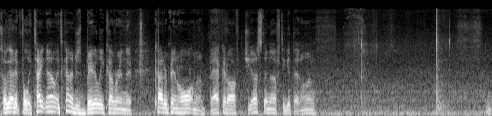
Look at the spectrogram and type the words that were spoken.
So I've got it fully tight now. It's kind of just barely covering the cotter pin hole. I'm going to back it off just enough to get that on. You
